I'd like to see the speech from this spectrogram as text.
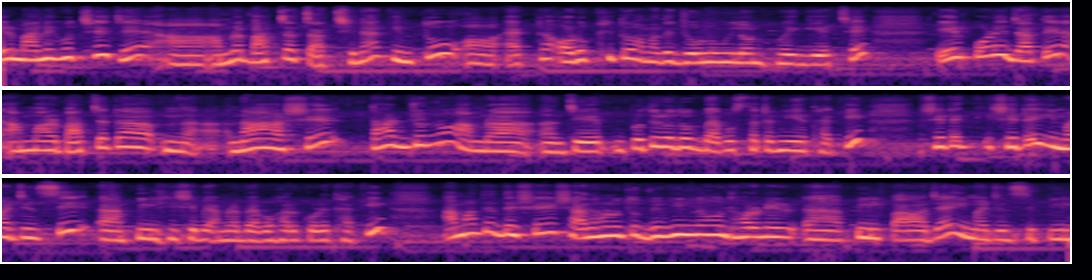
এর মানে হচ্ছে যে আমরা বাচ্চা চাচ্ছি না, কিন্তু একটা অরক্ষিত আমাদের যৌন মিলন হয়ে গিয়েছে। এরপরে যাতে আমার বাচ্চাটা না আসে, তার জন্য আমরা যে প্রতিরোধক ব্যবস্থাটা নিয়ে থাকি, সেটা, সেটাই ইমার্জেন্সি পিল হিসেবে আমরা ব্যবহার করে থাকি। আমাদের দেশে সাধারণত বিভিন্ন ধরনের পিল পাওয়া যায় ইমার্জেন্সি পিল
